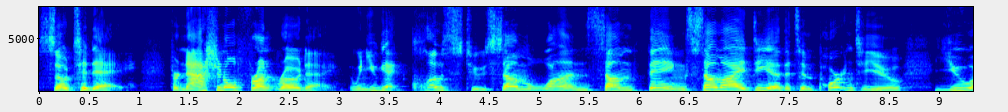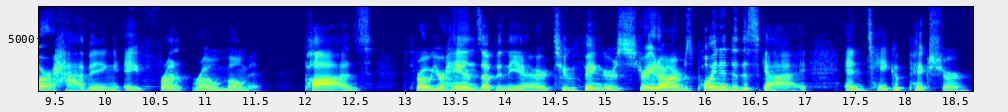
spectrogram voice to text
So, today, for National Front Row Day, when you get close to someone, something, some idea that's important to you, you are having a front row moment. Pause, throw your hands up in the air, two fingers, straight arms pointed to the sky, and take a picture,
